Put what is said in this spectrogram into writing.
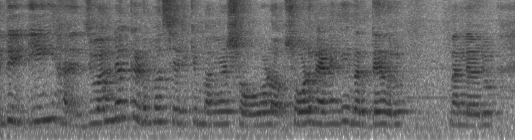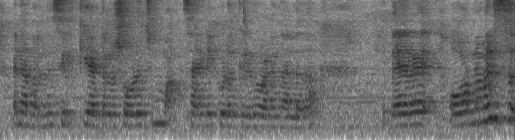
ഇത് ഈ ജുവലിനൊക്കെ നെക്ക് ഇടുമ്പോൾ ശരിക്കും പറഞ്ഞാൽ ഷോളോ ഷോൾ വേണമെങ്കിൽ വെറുതെ ഒരു നല്ലൊരു എന്നാ പറയുന്നത് സിൽക്കി ആയിട്ടുള്ള ഷോൾ ചുമ്മാ സൈഡിൽ കൂടെ ഒക്കെ ഇടുവാണെങ്കിൽ നല്ലതാണ് വേറെ ഓർണമെന്റ്സ്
